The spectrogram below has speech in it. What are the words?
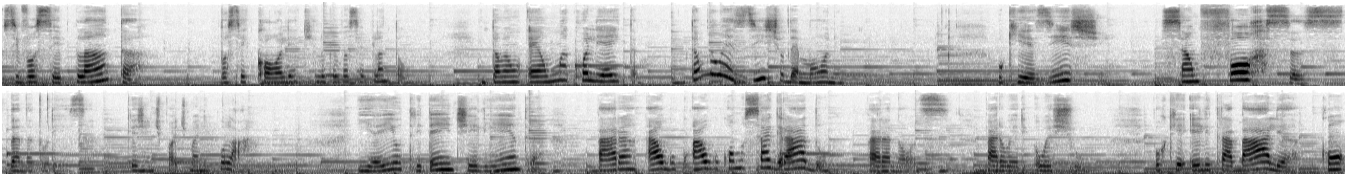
Se você planta, você colhe aquilo que você plantou. Então é uma colheita. Então não existe o demônio. O que existe são forças da natureza que a gente pode manipular. E aí o tridente ele entra para algo, algo como sagrado para nós, para o Exu, porque ele trabalha com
